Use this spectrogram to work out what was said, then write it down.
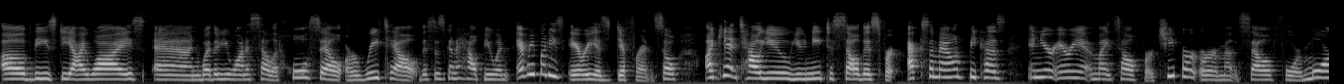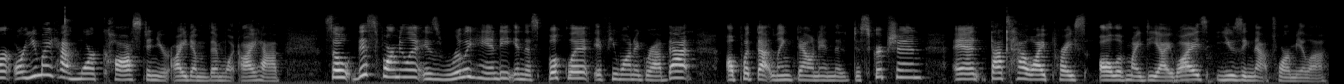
of these DIYs and whether you want to sell it wholesale or retail, this is going to help you. And everybody's area is different. So I can't tell you you need to sell this for X amount because in your area it might sell for cheaper or it might sell for more, or you might have more cost in your item than what I have. So this formula is really handy in this booklet. If you want to grab that, I'll put that link down in the description. And that's how I price all of my DIYs using that formula.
